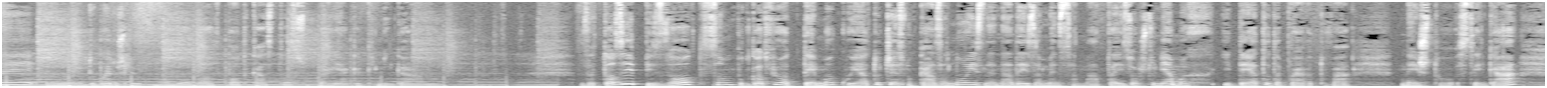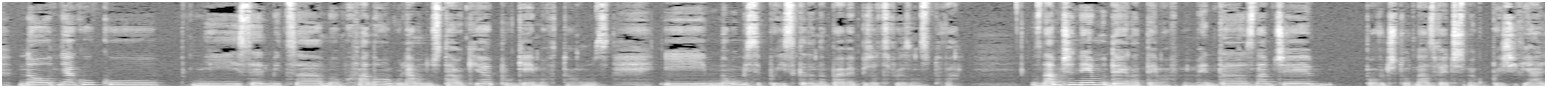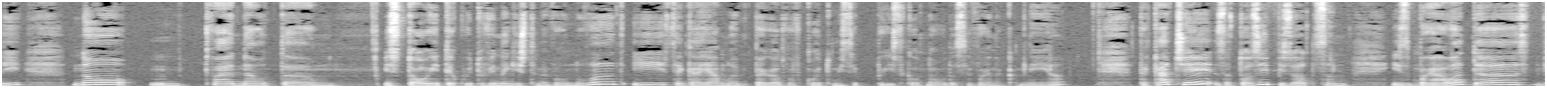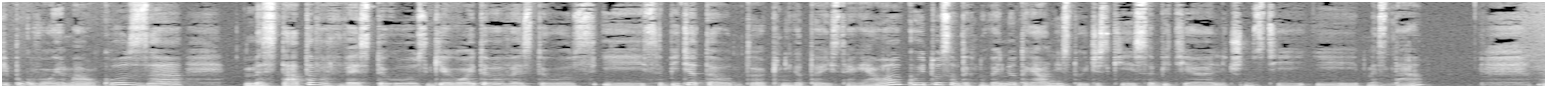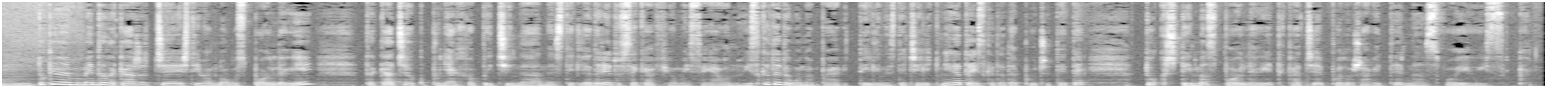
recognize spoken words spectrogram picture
Здравейте и добре дошли отново в подкаста Супер яка книга. За този епизод съм подготвила тема, която честно казано изненада и за мен самата. Изобщо нямах идеята да правя това нещо сега, но от няколко дни, седмица ме обхванала голяма носталгия по Game of Thrones и много ми се поиска да направя епизод свързан с това. Знам, че не е модерна тема в момента, знам, че повечето от нас вече сме го преживяли, но това е една от а, историите, които винаги ще ме вълнуват и сега явно е период, в който ми се прииска отново да се върна към нея. Така че за този епизод съм избрала да ви поговоря малко за местата в Вестерос, героите в Вестерос и събитията от книгата и сериала, които са вдъхновени от реални исторически събития, личности и места. Тук е момента да кажа, че ще има много спойлери, така че ако по някаква причина не сте гледали до сега филма и сериала, но искате да го направите или не сте чели книгата, искате да я прочетете, тук ще има спойлери, така че продължавайте на свой риск.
